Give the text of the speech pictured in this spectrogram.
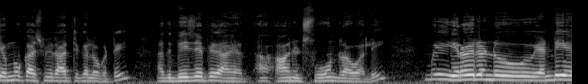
జమ్మూ కాశ్మీర్ ఆర్టికల్ ఒకటి అది బీజేపీ ఆన్ ఇట్స్ ఓన్ రావాలి. మీ ఇరవై రెండు ఎన్డీఏ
